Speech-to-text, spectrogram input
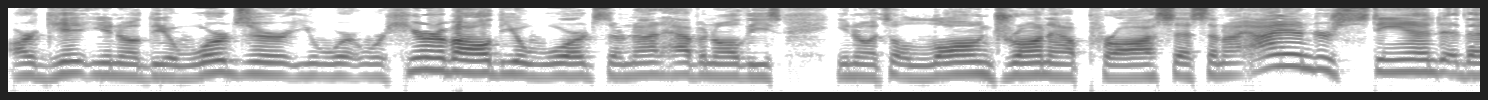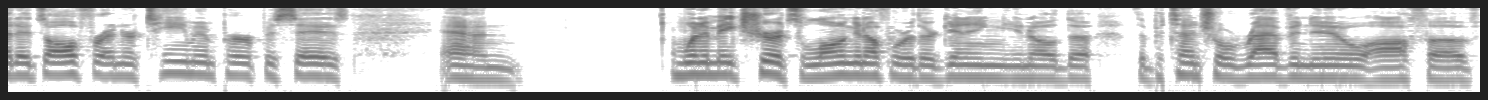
are get you know the awards are you we're, we're hearing about all the awards. They're not having all these you know it's a long drawn out process. And I, I understand that it's all for entertainment purposes and want to make sure it's long enough where they're getting you know the the potential revenue off of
